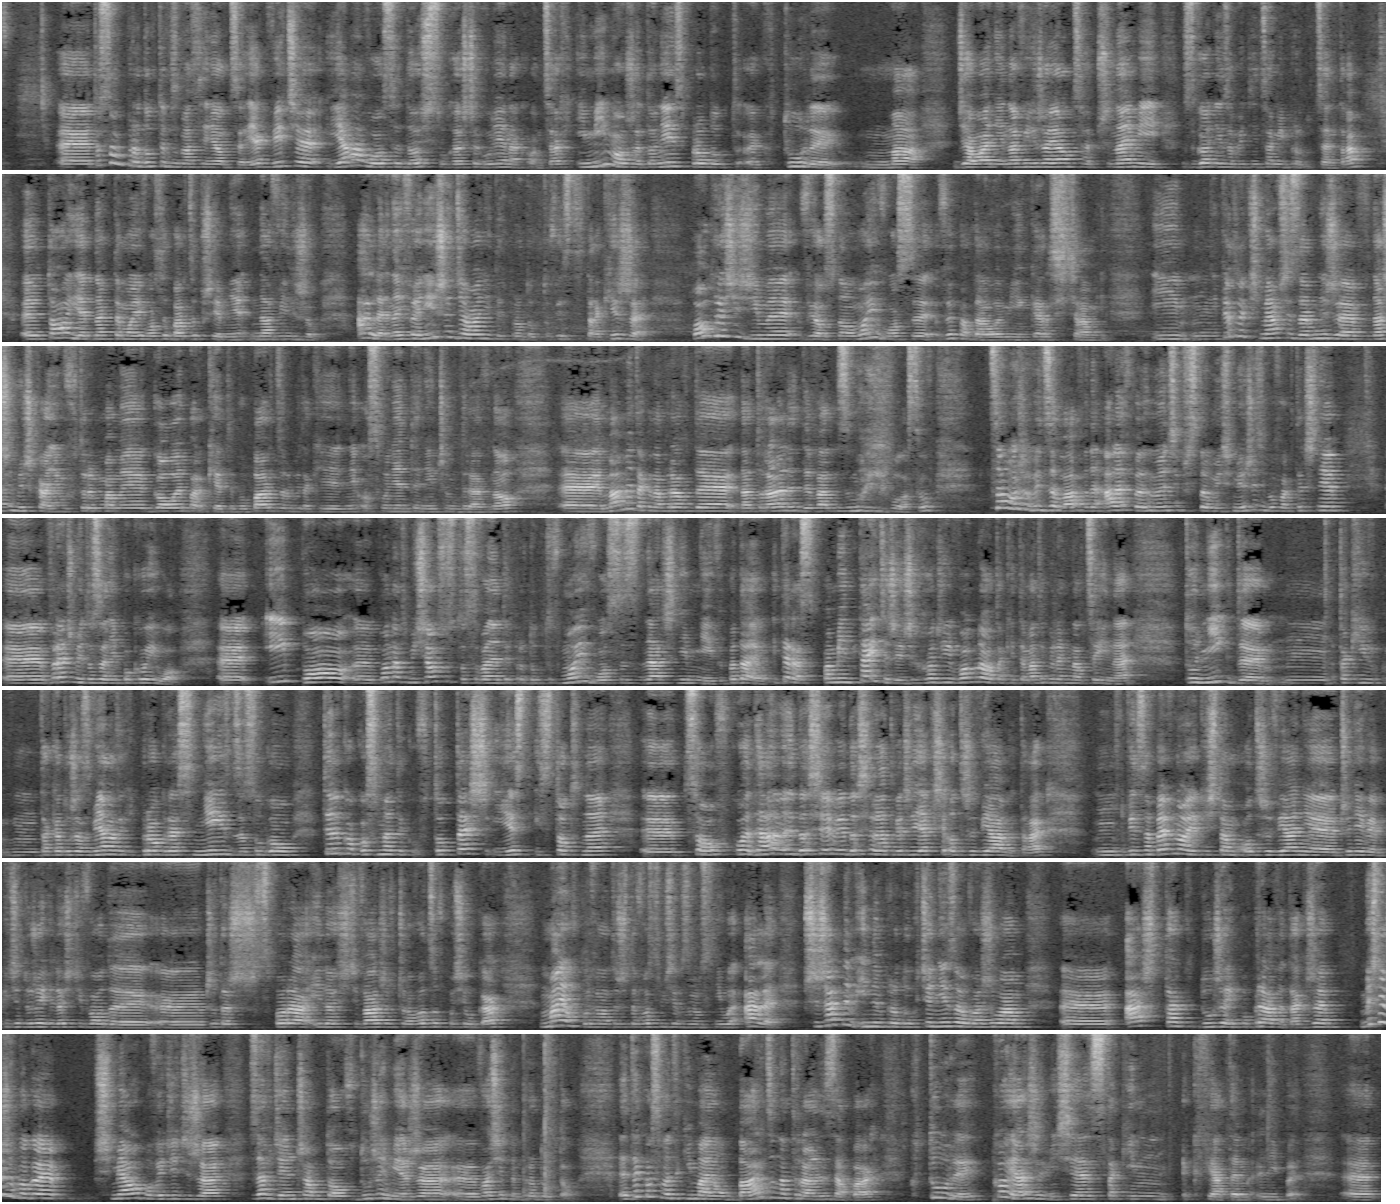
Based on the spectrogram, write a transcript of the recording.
E, to są produkty wzmacniające. Jak wiecie, ja mam włosy dość suche, szczególnie na końcach i mimo, że to nie jest produkt, e, który ma działanie nawilżające, przynajmniej zgodnie z obietnicami producenta, e, to jednak te moje włosy bardzo przyjemnie nawilżą. Ale najfajniejsze działanie tych produktów jest takie, że po okresie zimy, wiosną moje włosy wypadały mi garściami. I mm, Piotrek śmiał się ze mnie, że w naszym mieszkaniu, w którym mamy gołe parkiety, bo bardzo lubię takie nieosłonięte niczym drewno, e, mamy tak naprawdę naturalny dywan z moich włosów, co może być zabawne, ale w pewnym momencie przestało mi śmieszyć, bo faktycznie wręcz mnie to zaniepokoiło. E, I po e, ponad miesiącu stosowania tych produktów moje włosy znacznie mniej wypadają. I teraz pamiętajcie, że jeżeli chodzi w ogóle o takie tematy pielęgnacyjne, to nigdy mm, taki, mm, taka duża zmiana, taki progres nie jest zasługą tylko kosmetyków. To też jest istotne, co wkładamy do siebie, do środka, czyli jak się odżywiamy, tak? Mm, więc na pewno jakieś tam odżywianie, czy nie wiem, picie dużej ilości wody, y, czy też spora ilość warzyw czy owoców w posiłkach mają wpływ na to, że te włosy mi się wzmocniły, ale przy żadnym innym produkcie nie zauważyłam e, aż tak dużej poprawy, także myślę, że mogę śmiało powiedzieć, że zawdzięczam to w dużej mierze e, właśnie tym produktom. Te kosmetyki mają bardzo naturalny zapach, który kojarzy mi się z takim kwiatem lipy. E,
